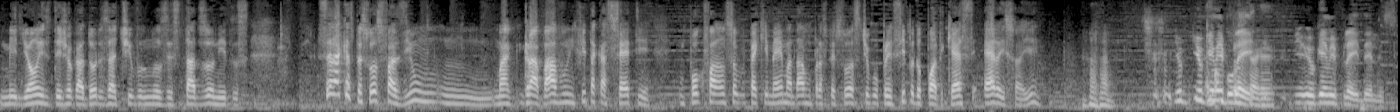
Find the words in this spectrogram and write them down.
milhões de jogadores ativos nos Estados Unidos. Será que as pessoas faziam um, uma gravavam em fita cassete um pouco falando sobre o Pac-Man e mandavam para as pessoas, tipo o princípio do podcast era isso aí? e, o, e o é gameplay? Boa, e o gameplay deles?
